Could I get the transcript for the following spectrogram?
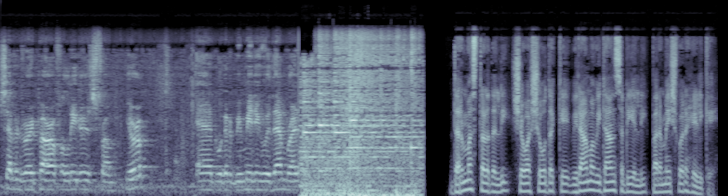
seven very powerful leaders from Europe, and we're going to be meeting with them right. ಧರ್ಮಸ್ಥಳದಲ್ಲಿ ಶವಶೋಧಕ್ಕೆ ವಿರಾಮ ವಿಧಾನಸಭೆಯಲ್ಲಿ ಪರಮೇಶ್ವರ ಹೇಳಿಕೆ.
